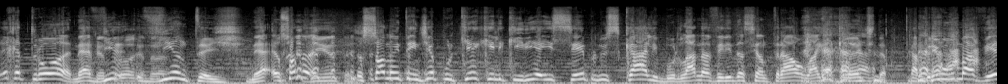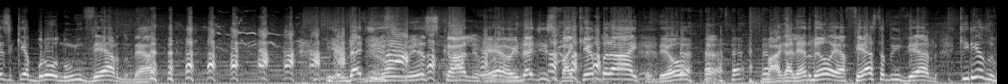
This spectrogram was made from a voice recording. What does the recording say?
é retrô, né? Vi- Retrô, retrô. Vintage, né? Eu só, não, eu só não entendia por que, que ele queria ir sempre no Excalibur, lá na Avenida Central, lá em Atlântida. Abriu uma vez e quebrou, no inverno, né? E eu ainda disse. Virou o Excalibur. É, eu ainda disse, vai quebrar, entendeu? Mas a galera, não, é a festa do inverno. Querido,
